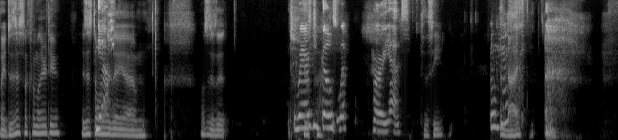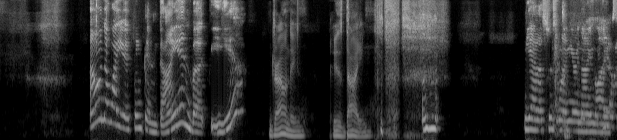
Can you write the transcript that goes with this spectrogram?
Wait, does this look familiar to you? Is this the Yeah. one where they um, what is it? Where Just- he goes with her, yes. To the sea Mhm. and die. I don't know why you're thinking dying, but yeah. Drowning is dying. Yeah, that's just one of your nine lives.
